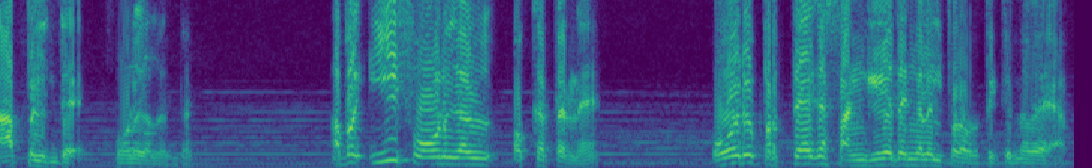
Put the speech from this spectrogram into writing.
ആപ്പിളിന്റെ ഫോണുകളുണ്ട്. അപ്പൊ ഈ ഫോണുകൾ ഒക്കെ തന്നെ ഓരോ പ്രത്യേക സങ്കേതങ്ങളിൽ പ്രവർത്തിക്കുന്നവയാണ്.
